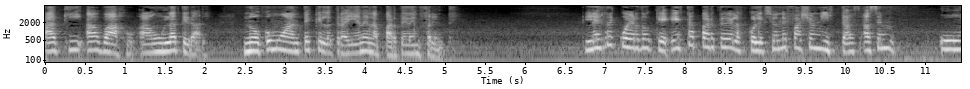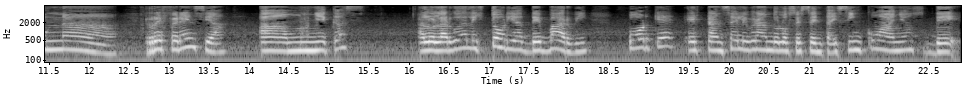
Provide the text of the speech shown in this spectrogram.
aquí abajo, a un lateral. No como antes que la traían en la parte de enfrente. Les recuerdo que esta parte de las colecciones fashionistas hacen una referencia a muñecas a lo largo de la historia de Barbie porque están celebrando los 65 años de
